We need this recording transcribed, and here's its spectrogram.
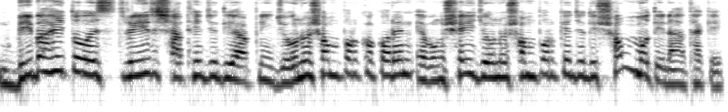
বিবাহিত স্ত্রীর সাথে যদি আপনি যৌন সম্পর্ক করেন এবং সেই যৌন সম্পর্কে যদি সম্মতি না থাকে,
